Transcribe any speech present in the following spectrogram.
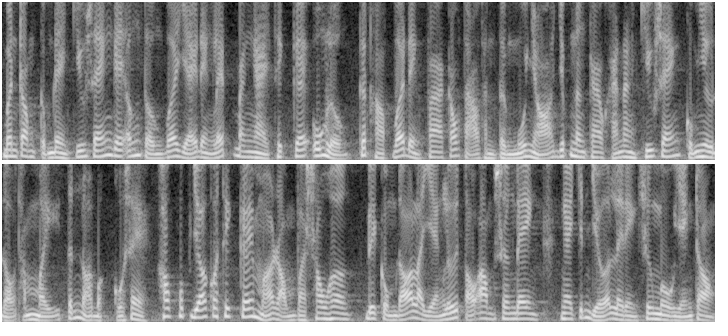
Bên trong cụm đèn chiếu sáng gây ấn tượng với dãy đèn led ban ngày thiết kế uốn lượn, kết hợp với đèn pha cấu tạo thành từng mũi nhỏ giúp nâng cao khả năng chiếu sáng cũng như độ thẩm mỹ tính nổi bật của xe. Hốc hút gió có thiết kế mở rộng và sâu hơn, đi cùng đó là dạng lưới tổ ong sơn đen, ngay chính giữa là đèn sương mù dạng tròn,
